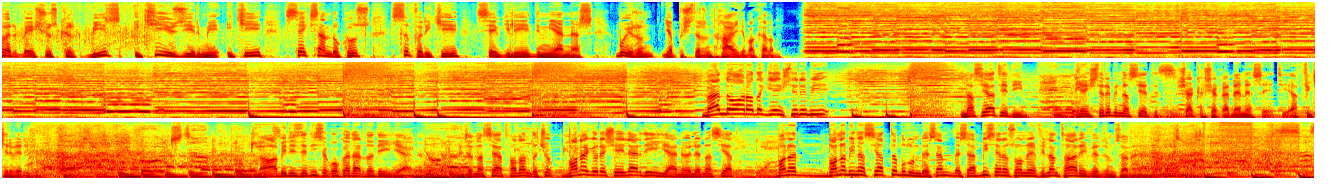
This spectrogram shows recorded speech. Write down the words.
0541 222 8902 sevgili dinleyenler. Buyurun yapıştırın haydi bakalım. Ben de o arada gençlere bir nasihat edeyim. Gençlere bir nasihat edeyim. Şaka şaka ne nasihati ya fikir vereceğim. Sadece. Abiniz dediysek o kadar da değil yani. Mesela nasihat falan da çok bana göre şeyler değil yani öyle nasihat. Bana bana bir nasihatta bulun desem mesela bir sene sonra falan tarih veririm sana yani. anladın mı?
